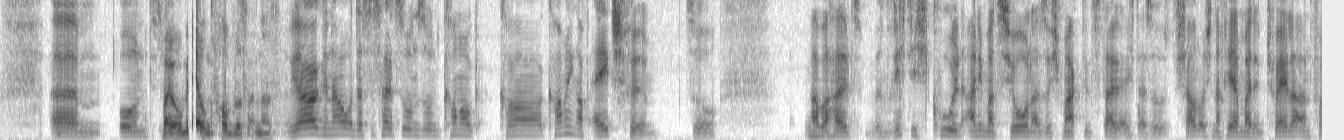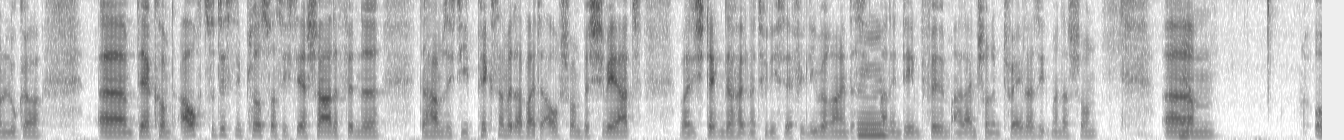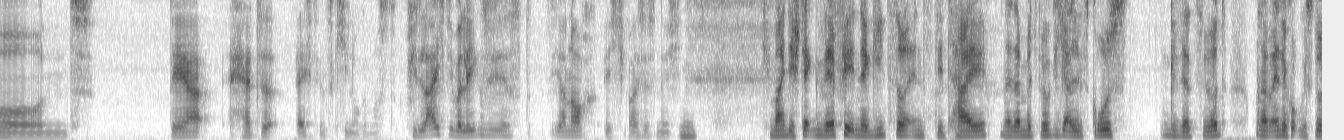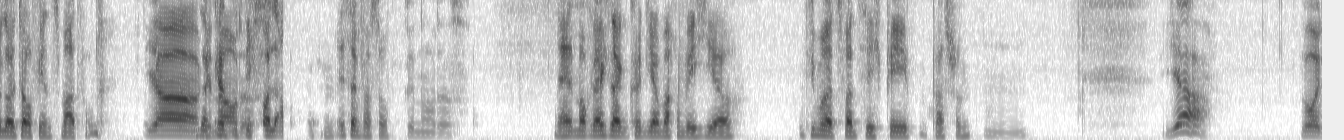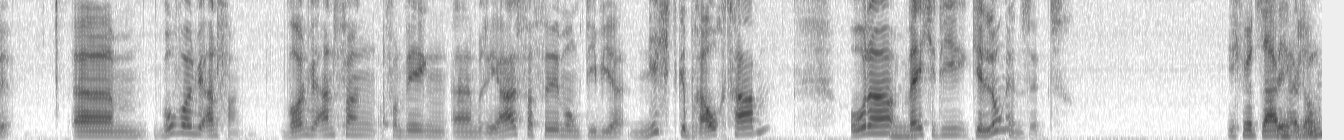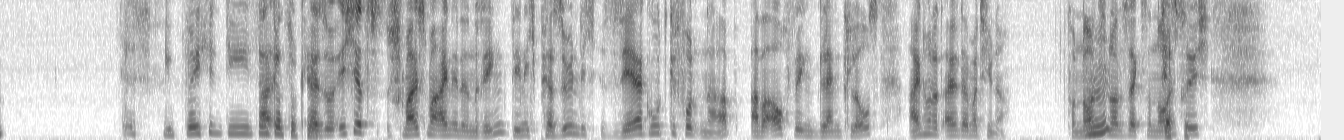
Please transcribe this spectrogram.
Ähm, und Zwei Meerjungfrau bloß anders. ja, genau, und das ist halt so, ein- so ein Com- Co- Coming-of-Age-Film. So. Aber halt mit richtig coolen Animationen. Also ich mag den Style echt. Also schaut euch nachher mal den Trailer an von Luca. Ähm, der kommt auch zu Disney Plus, was ich sehr schade finde. Da haben sich die Pixar-Mitarbeiter auch schon beschwert, weil die stecken da halt natürlich sehr viel Liebe rein. Das sieht Mhm. man in dem Film, allein schon im Trailer sieht man das schon. Ähm, Und der hätte echt ins Kino gemusst. Vielleicht überlegen sie es ja noch, ich weiß es nicht. Mhm. Ich meine, die stecken sehr viel Energie so ins Detail, ne, damit wirklich alles groß gesetzt wird. Und am Ende gucken es nur Leute auf ihren Smartphone. Ja, Und dann genau kannst du es nicht voll abschöpfen. Ist einfach so. Genau das. Da hätten wir auch gleich sagen können, ja, machen wir hier 720p, passt schon. Mhm. Ja, Leute, ähm, wo wollen wir anfangen? Wollen wir anfangen von wegen ähm, Realverfilmung, die wir nicht gebraucht haben? Oder Mhm. welche, die gelungen sind? Ich würde sagen, also, es gibt welche, die sind ganz okay. Also ich jetzt schmeiß mal einen in den Ring, den ich persönlich sehr gut gefunden habe, aber auch wegen Glenn Close, 101 Dalmatiner von Mhm. 1996.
